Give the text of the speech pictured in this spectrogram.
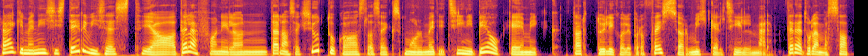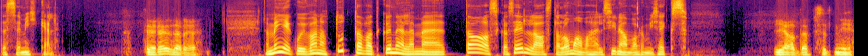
räägime niisiis tervisest ja telefonil on tänaseks jutukaaslaseks mul meditsiinibiokeemik, Tartu Ülikooli professor Mihkel Silmer. tere tulemast saatesse, Mihkel! tere, tere! No meie kui vanad tuttavad kõneleme taas ka sel aastal omavahel sinavormis, eks? jaa, täpselt nii.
